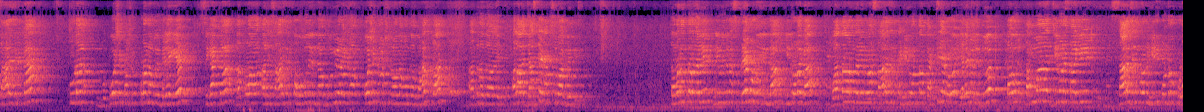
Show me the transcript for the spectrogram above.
ಸಾರಜನಕ ಕೂಡ, ಪೋಷಕಾಂಶಗಳು ಕೂಡ ನಮಗೆ ಬೆಳೆಗೆ ಸಿಗಾಕ ಅಥವಾ ಅಲ್ಲಿ ಸಾರ್ವಜನಿಕ ಹೋಗೋದ್ರಿಂದ ಭೂಮಿಯೊಳಗಿನ ಪೋಷಕಾಂಶಗಳ ಒಂದು ಮಹತ್ವ ಅದರದ ಫಲ ಜಾಸ್ತಿ ಆಗಕ್ಕೆ ಶುರು ಆಗ್ತೈತಿ ತದನಂತರದಲ್ಲಿ ನೀವು ಇದನ್ನ ಸ್ಪ್ರೇ ಮಾಡೋದ್ರಿಂದ ಇದರೊಳಗ ವಾತಾವರಣದಲ್ಲಿರುವ ಸಾರಜನಕ ಹೀರುವಂತಹ ಬ್ಯಾಕ್ಟೀರಿಯಾಗಳು ಎಲೆ ಮೇಲಿದ್ದು ತಾವು ತಮ್ಮ ಜೀವನಕ್ಕಾಗಿ ಸಾರಜನಕವನ್ನು ಹೀರಿಕೊಂಡರೂ ಕೂಡ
